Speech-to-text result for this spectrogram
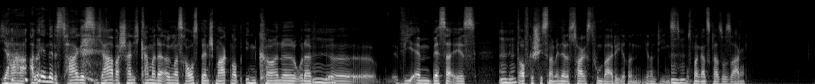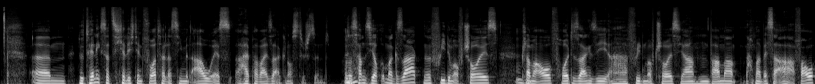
ja, am Ende des Tages, ja, wahrscheinlich kann man da irgendwas rausbenchmarken, ob in Kernel oder äh, VM besser ist. Drauf geschissen, am Ende des Tages tun beide ihren, ihren Dienst, muss man ganz klar so sagen. Ähm, Nutanix hat sicherlich den Vorteil, dass sie mit AOS Hypervisor agnostisch sind. Also das haben sie auch immer gesagt, ne? Freedom of Choice, Klammer auf, heute sagen sie, ah, Freedom of Choice, ja, hm, war mal, mach mal besser AHV.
